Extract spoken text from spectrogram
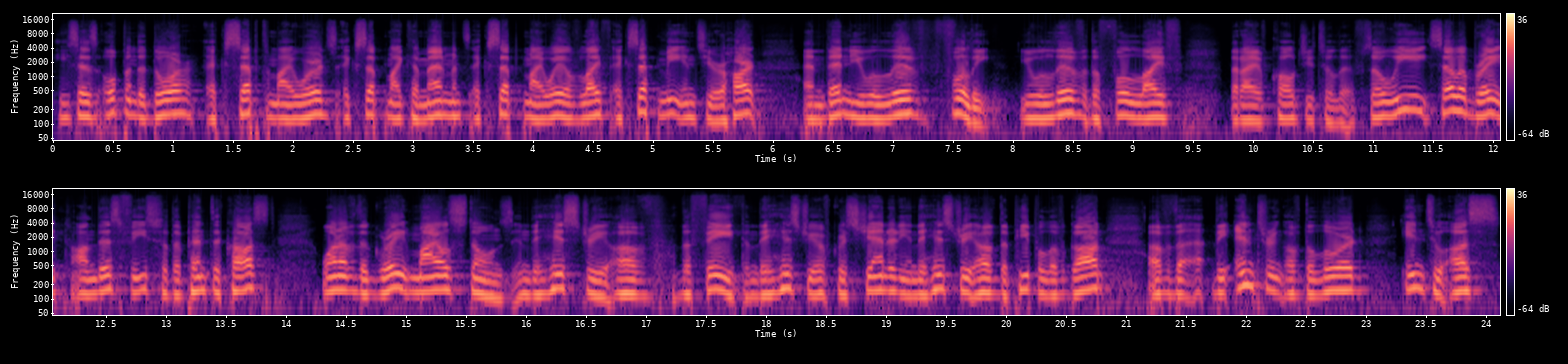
He says, Open the door, accept my words, accept my commandments, accept my way of life, accept me into your heart, and then you will live fully. You will live the full life that I have called you to live. So we celebrate on this feast of the Pentecost one of the great milestones in the history of the faith, in the history of Christianity, in the history of the people of God, of the, the entering of the Lord into us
